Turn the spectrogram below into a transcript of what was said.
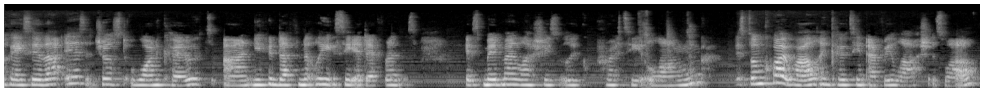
Okay, so that is just one coat and you can definitely see a difference. It's made my lashes look pretty long. It's done quite well in coating every lash as well.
